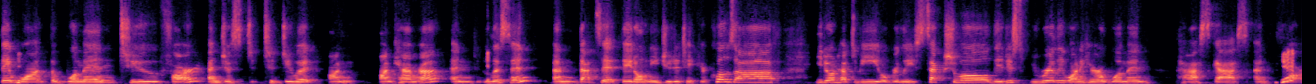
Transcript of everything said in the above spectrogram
they want the woman to fart and just to do it on on camera and listen and that's it. They don't need you to take your clothes off. You don't have to be overly sexual. They just really want to hear a woman pass gas and fart. yeah.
